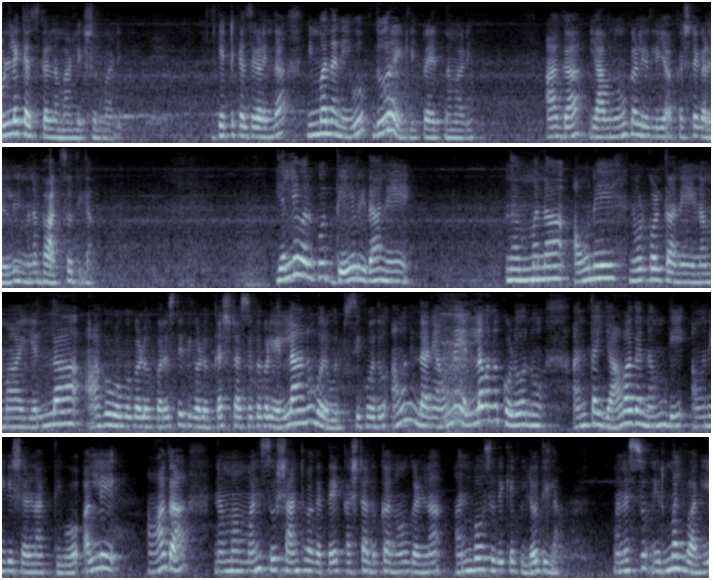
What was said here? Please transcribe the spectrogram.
ಒಳ್ಳೆ ಕೆಲಸಗಳನ್ನ ಮಾಡ್ಲಿಕ್ಕೆ ಶುರು ಮಾಡಿ. ಕೆಟ್ಟ ಕೆಲಸಗಳಿಂದ ನಿಮ್ಮನ್ನು ನೀವು ದೂರ ಇಡ್ಲಿಕ್ಕೆ ಪ್ರಯತ್ನ ಮಾಡಿ. ಆಗ ಯಾವ ನೋವುಗಳಿರಲಿ, ಯಾವ ಕಷ್ಟಗಳಿರಲಿ ನಿಮ್ಮನ್ನು ಬಾಧಿಸೋದಿಲ್ಲ. ಎಲ್ಲಿವರೆಗೂ ದೇವರಿದ್ದಾನೆ ನಮ್ಮನ್ನ ಅವನೇ ನೋಡ್ಕೊಳ್ತಾನೆ, ನಮ್ಮ ಎಲ್ಲ ಆಗು ಹೋಗುಗಳು ಪರಿಸ್ಥಿತಿಗಳು, ಕಷ್ಟ, ಸುಖಗಳು ಎಲ್ಲಾನು ಬರುವುದು, ಸಿಗೋದು, ಅವನಿಂದಾನೆ, ಅವನೇ ಎಲ್ಲವನ್ನು ಕೊಡೋನು ಅಂತ ಯಾವಾಗ ನಂಬಿ ಅವನಿಗೆ ಶರಣಾಗ್ತೀವೋ, ಅಲ್ಲಿ ಆಗ ನಮ್ಮ ಮನಸ್ಸು ಶಾಂತವಾಗುತ್ತೆ, ಕಷ್ಟ, ದುಃಖ ನೋವುಗಳನ್ನ ಅನುಭವಿಸೋದಕ್ಕೆ ಬಿಡೋದಿಲ್ಲ. ಮನಸ್ಸು ನಿರ್ಮಲವಾಗಿ,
